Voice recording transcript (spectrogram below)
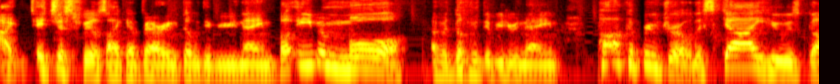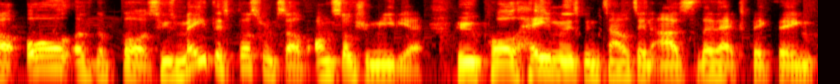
I, it just feels like a very WWE name, but even more of a WWE name, Parker Boudreaux, this guy who has got all of the buzz, who's made this buzz for himself on social media, who Paul Heyman has been touting as the next big thing,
